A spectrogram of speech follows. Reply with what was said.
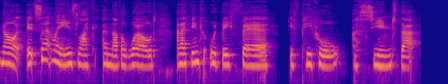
No, it certainly is like another world. And I think it would be fair if people assumed that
